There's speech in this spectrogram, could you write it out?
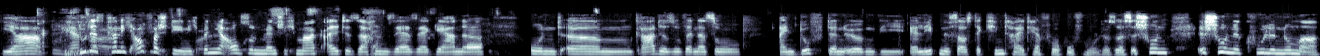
Ja, du, das kann ich auch verstehen. Ich bin ja auch so ein Mensch, ich mag alte Sachen Ja. sehr, sehr gerne. Und ähm, gerade so, wenn das so ein Duft dann irgendwie Erlebnisse aus der Kindheit hervorrufen oder so. Das ist schon, ist schon eine coole Nummer.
